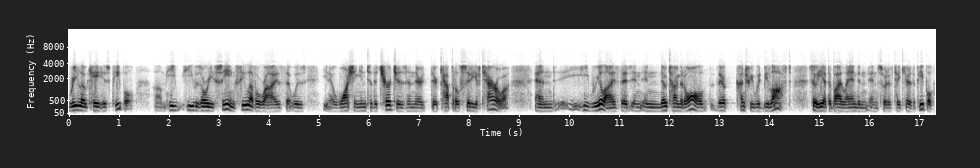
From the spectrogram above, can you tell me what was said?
relocate his people. Um, he he was already seeing sea level rise that was you know washing into the churches in their their capital city of Tarawa, and he realized that in in no time at all their country would be lost. So he had to buy land and, and sort of take care of the people.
